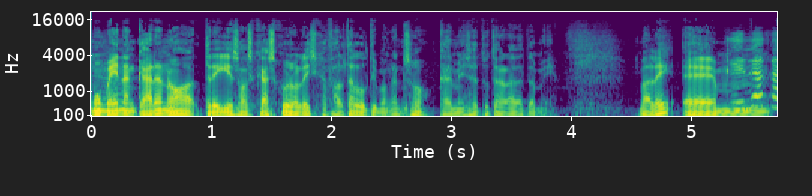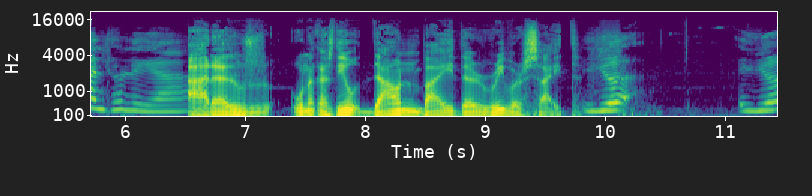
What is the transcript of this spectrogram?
moment, encara no treguis els cascos, Aleix, que falta l'última cançó, que a més a tu t'agrada també. Vale? Eh, Quina cançó li ha? ara us, una que es diu Down by the Riverside. Jo, jo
